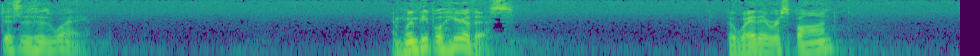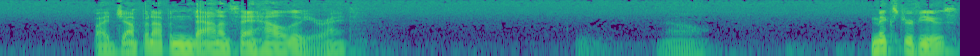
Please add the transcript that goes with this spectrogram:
This is his way. And when people hear this, the way they respond, by jumping up and down and saying hallelujah, right? No. Mixed reviews.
